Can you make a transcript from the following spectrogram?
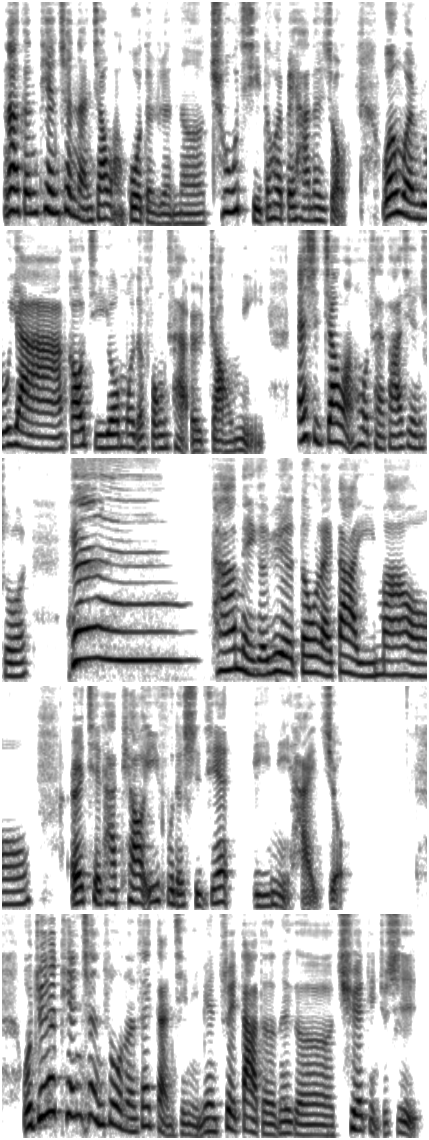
那跟天秤男交往过的人呢，初期都会被他那种温文儒雅、高级幽默的风采而着迷，但是交往后才发现说，干。他每个月都来大姨妈哦，而且他挑衣服的时间比你还久。我觉得天秤座呢，在感情里面最大的那个缺点就是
